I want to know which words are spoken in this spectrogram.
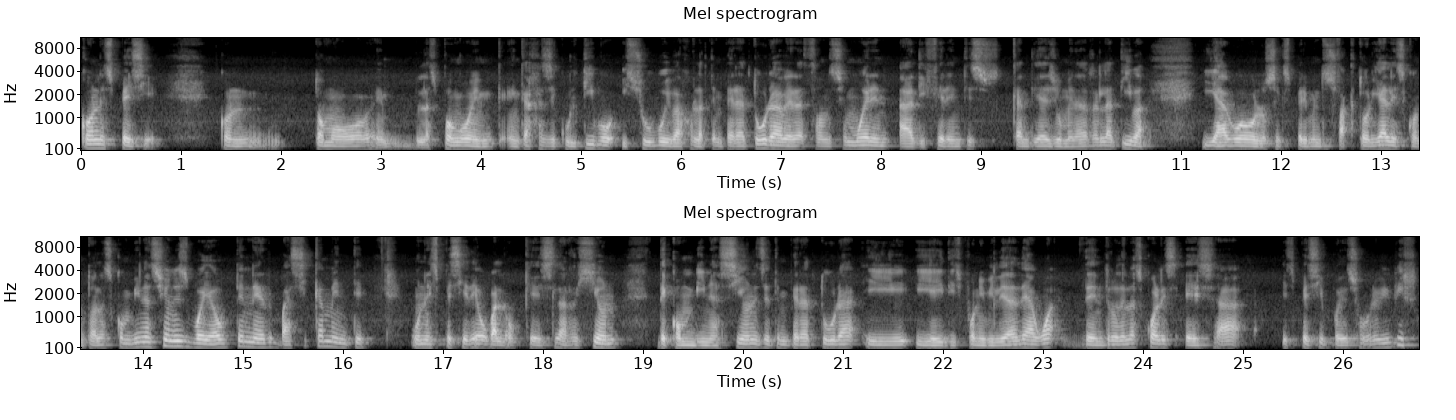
con la especie, con tomo, eh, las pongo en, cajas de cultivo y subo y bajo la temperatura a ver hasta dónde se mueren a diferentes cantidades de humedad relativa y hago los experimentos factoriales con todas las combinaciones, voy a obtener básicamente una especie de óvalo que es la región de combinaciones de temperatura y disponibilidad de agua dentro de las cuales esa especie puede sobrevivir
